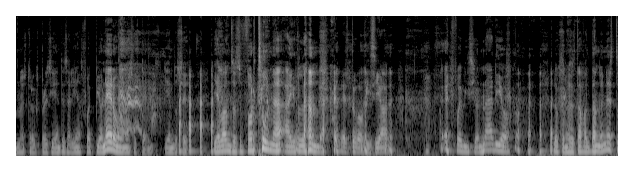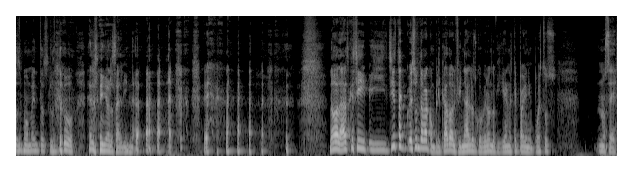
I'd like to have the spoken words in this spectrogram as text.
Nuestro expresidente Salinas fue pionero en esos temas, yéndose, llevándose su fortuna a Irlanda. Él tuvo visión. Él fue visionario. Lo que nos está faltando en estos momentos lo tuvo el señor Salinas. No, la verdad es que sí. Y sí está, es un tema complicado. Al final los gobiernos lo que quieren es que paguen impuestos. No sé.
